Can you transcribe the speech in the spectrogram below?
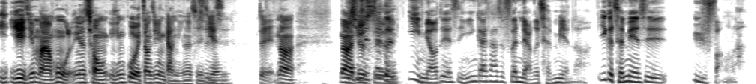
也也已经麻木了，因为从已经过了将近两年的时间。是是对，那那就是这是个疫苗这件事情，应该它是分两个层面啦。一个层面是预防啦，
